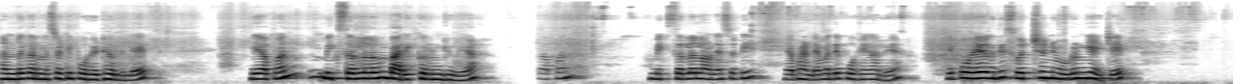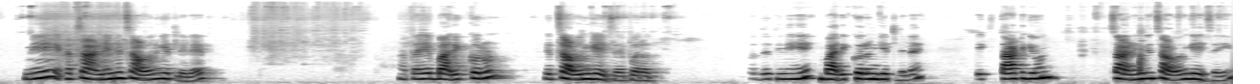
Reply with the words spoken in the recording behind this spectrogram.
थंड करण्यासाठी पोहे ठेवलेले आहेत. हे आपण मिक्सरला लावून बारीक करून घेऊया. आता आपण मिक्सरला लावण्यासाठी या भांड्यामध्ये पोहे घालूया. हे पोहे अगदी स्वच्छ निवडून घ्यायचे मी एका चाळणीने चाळून घेतलेले आहेत. आता हे बारीक करून हे चाळून घ्यायचं आहे परत. पद्धतीने हे बारीक करून घेतलेलं आहे. एक ताट घेऊन चाळणीने चाळून घ्यायचं आहे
